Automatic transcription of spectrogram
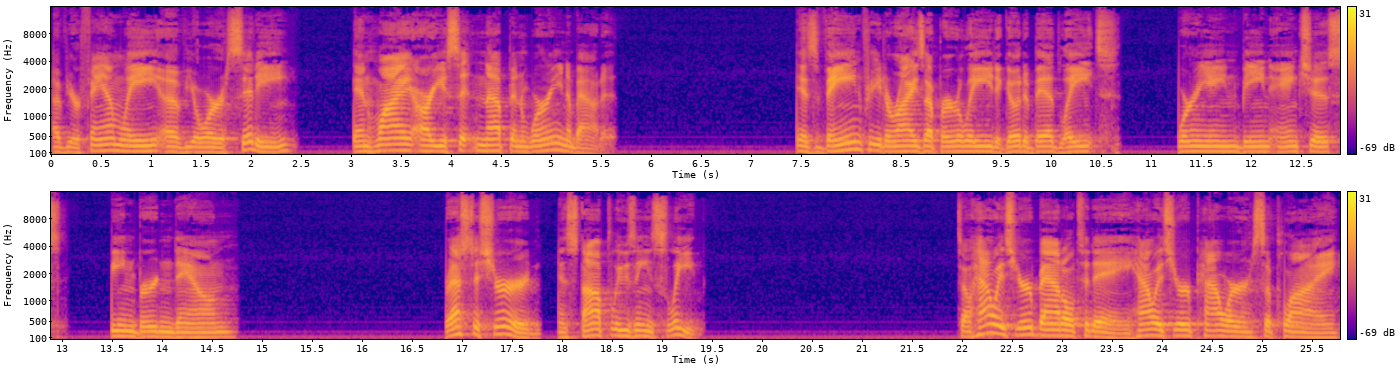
of your family, of your city, then why are you sitting up and worrying about it? It's vain for you to rise up early, to go to bed late, worrying, being anxious, being burdened down. Rest assured and stop losing sleep. So, how is your battle today? How is your power supply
